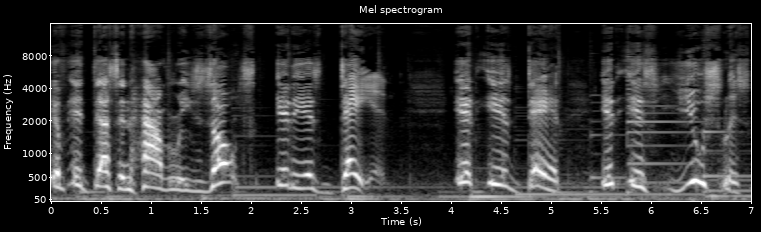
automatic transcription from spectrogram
If it doesn't have results, it is dead. It is dead. It is useless.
